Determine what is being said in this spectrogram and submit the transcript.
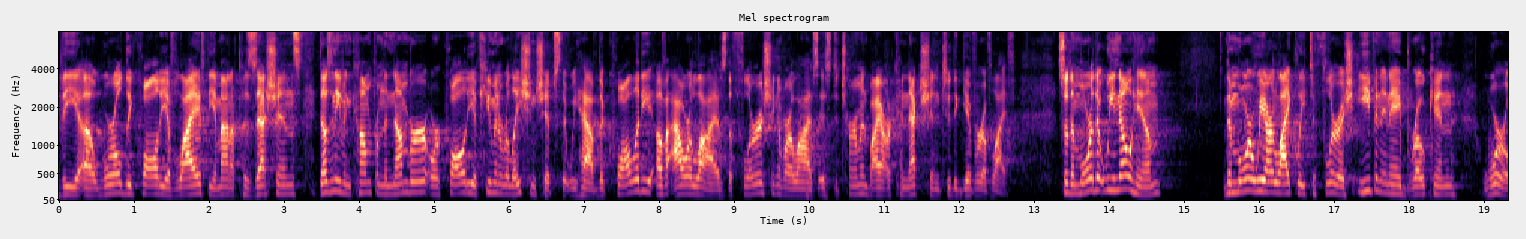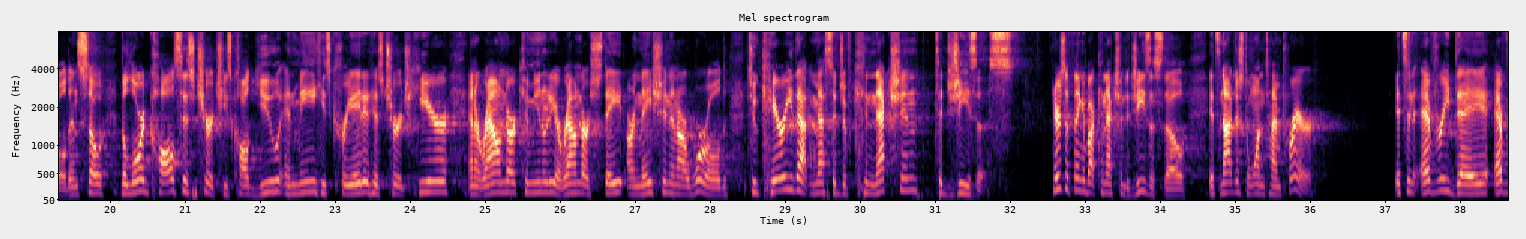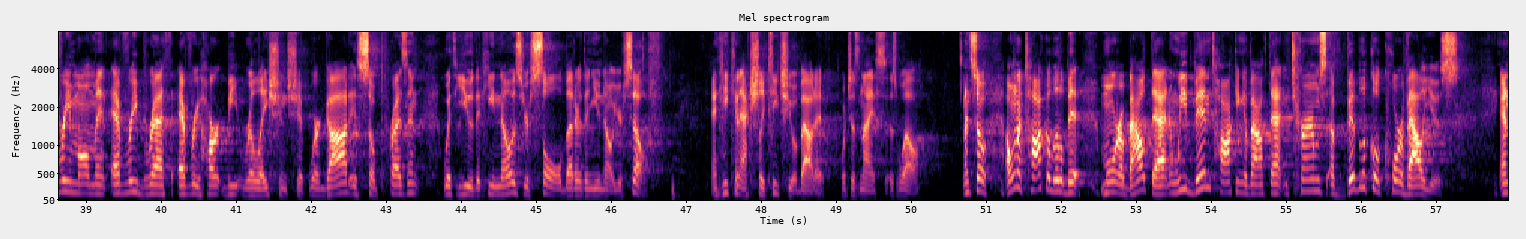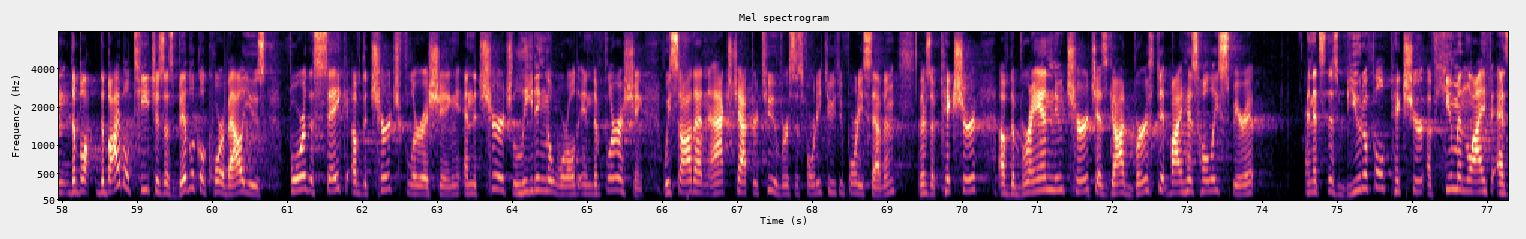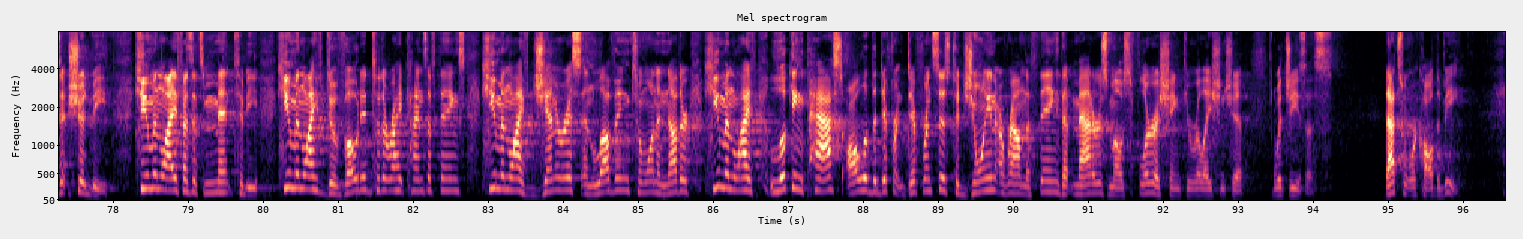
the uh, worldly quality of life, the amount of possessions. It doesn't even come from the number or quality of human relationships that we have. The quality of our lives, the flourishing of our lives, is determined by our connection to the giver of life. So the more that we know him, the more we are likely to flourish, even in a broken world. And so the Lord calls his church. He's called you and me. He's created his church here and around our community, around our state, our nation, and our world to carry that message of connection to Jesus. Here's the thing about connection to Jesus, though it's not just a one time prayer. It's an everyday, every moment, every breath, every heartbeat relationship where God is so present with you that He knows your soul better than you know yourself and he can actually teach you about it, which is nice as well. And so I want to talk a little bit more about that. And we've been talking about that in terms of biblical core values. And the, the Bible teaches us biblical core values for the sake of the church flourishing and the church leading the world into flourishing. We saw that in Acts chapter 2, verses 42 through 47. There's a picture of the brand new church as God birthed it by his Holy Spirit. And it's this beautiful picture of human life as it should be. Human life as it's meant to be. Human life devoted to the right kinds of things. Human life generous and loving to one another. Human life looking past all of the different differences to join around the thing that matters most, flourishing through relationship with Jesus. That's what we're called to be.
